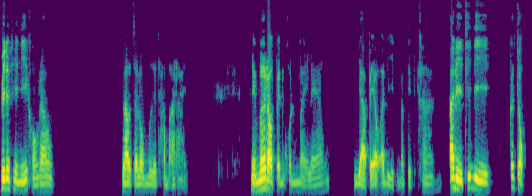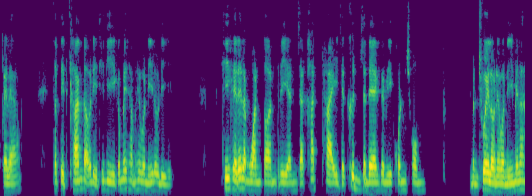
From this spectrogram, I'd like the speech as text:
วินาทีนี้ของเรา เราจะลงมือทำอะไร?ในเมื่อเราเป็นคนใหม่แล้ว อย่าไปเอาอดีตมาติดค้าง อดีตที่ดีก็จบไปแล้ว จะติดค้างกับอดีตที่ดีก็ไม่ทำให้วันนี้เราดี ที่เคยได้รางวัลตอนเรียนจะคัดไทยจะขึ้นแสดงจะมีคนชม มันช่วยเราในวันนี้ไหมล่ะ?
